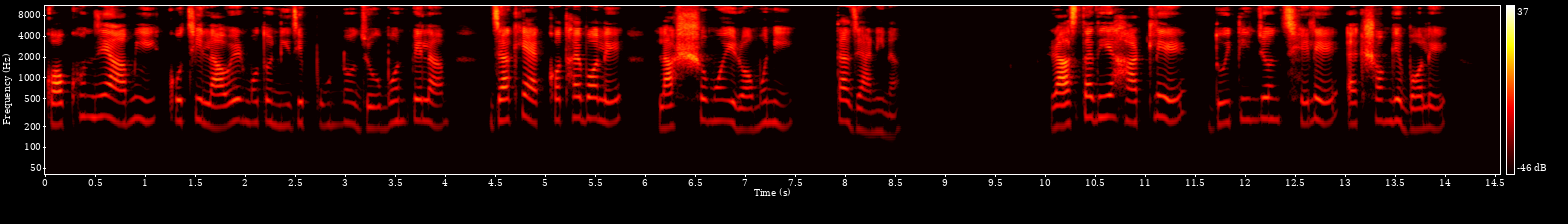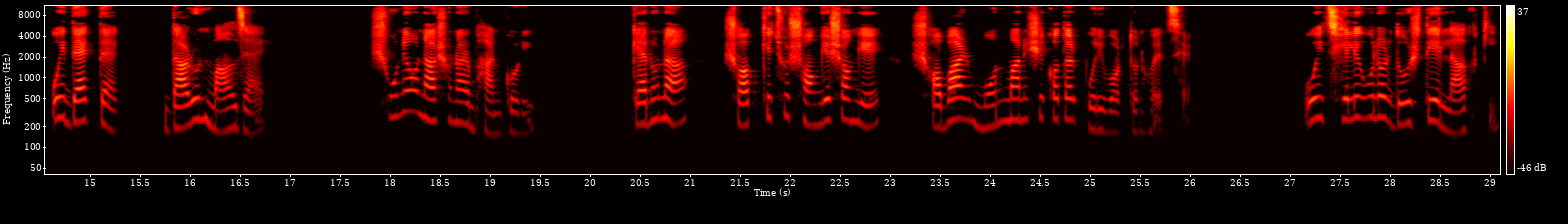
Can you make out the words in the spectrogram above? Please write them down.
কখন যে আমি কচি লাউয়ের মতো নিজে পূর্ণ যৌবন পেলাম, যাকে এক কথায় বলে লাস্যময়ী রমণী, তা জানি না। রাস্তা দিয়ে হাঁটলে দুই তিনজন ছেলে একসঙ্গে বলে, ওই দেখ দেখ, দারুণ মাল যায়। শুনেও না শোনার ভান করি। কেননা সব কিছুর সঙ্গে সঙ্গে সবার মন মানসিকতার পরিবর্তন হয়েছে। ওই ছেলেগুলোর দোষ দিয়ে লাভ কি?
